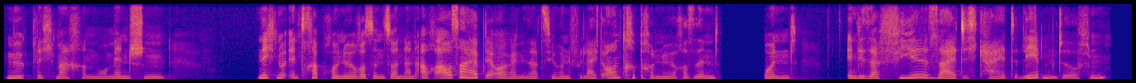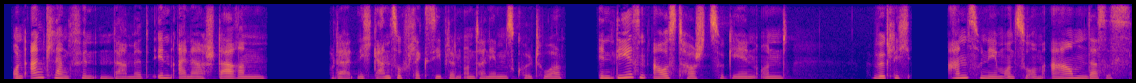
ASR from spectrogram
möglich machen, wo Menschen nicht nur Intrapreneure sind, sondern auch außerhalb der Organisation vielleicht Entrepreneure sind und in dieser Vielseitigkeit leben dürfen und Anklang finden damit in einer starren oder nicht ganz so flexiblen Unternehmenskultur, in diesen Austausch zu gehen und wirklich anzunehmen und zu umarmen, dass es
